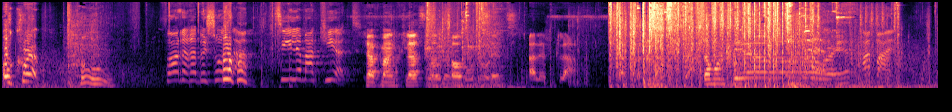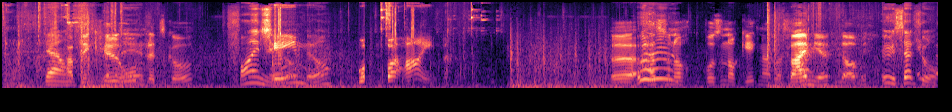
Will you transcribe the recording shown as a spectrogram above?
Oh crap! Ooh. Fordere Beschuss an. Ziele markiert. Ich hab mal ein Cluster draufgesetzt. Alles klar. Someone's here. Right here. Hab einen. Down. Hab den Kill oben, let's go. Finally, Team. Behind? Äh, hast du noch, wo sind noch Gegner? Was? Bei mir, glaube ich. Ooh, central.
